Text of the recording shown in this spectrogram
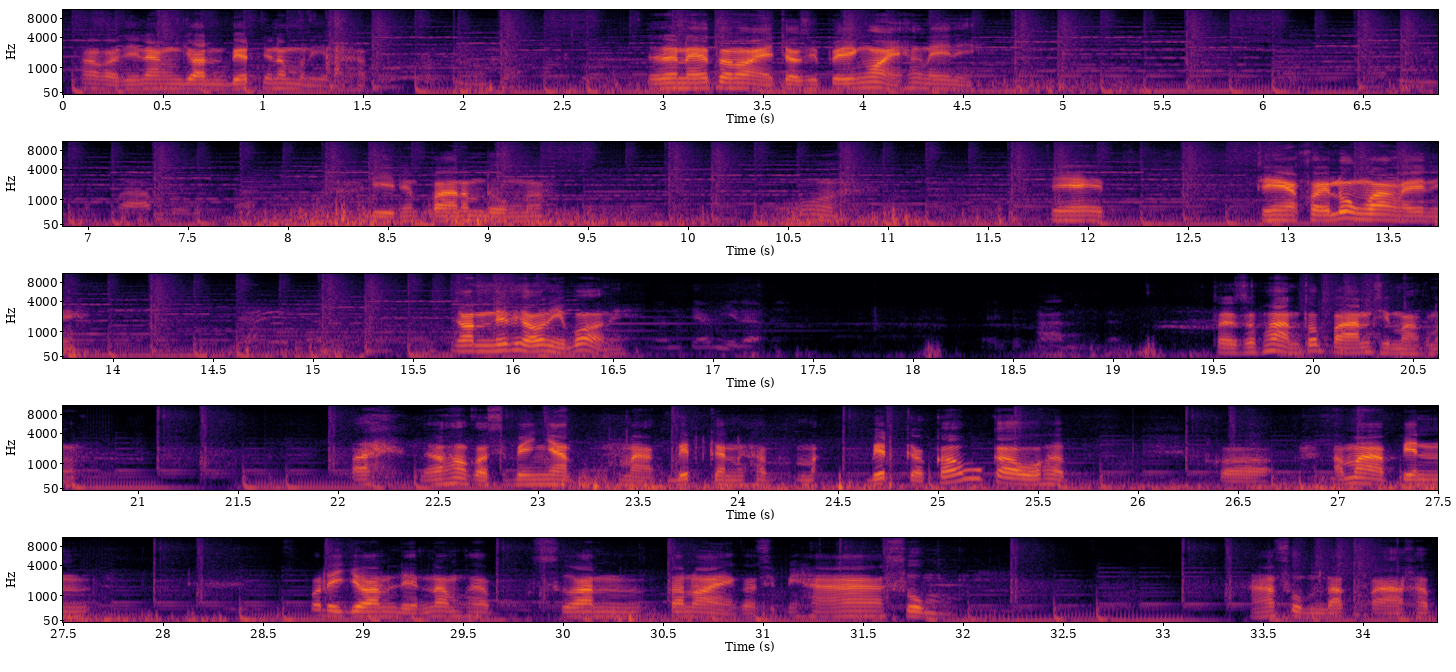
เอากับที่นั่งย้อนเบ็ดอยู่น้ำมันนี้นะครับเดี๋ยวจังไหนตัวหน่อยเจ้าสิไปง่อยข้างในนี่ดีน้ำปลาน้ำดงเนาะโอ้เจ๊เจ๊คอยลงวางเลยนี่ย้อนนี่แถวนี่บ่นี่แต่สะพานตัวปานสิมักเนาะไปแล้วเราก็สิไปยัดหมากเบ็ดกันครับเบ็ดกับเก่าเก่าๆครับ ก็เอามาเป็น ก็ได้ย้อนเหรียญนำครับ ส่วนตาหน่อยก็สิไปหาสุ่ม หาสุ่มดักปลาครับ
